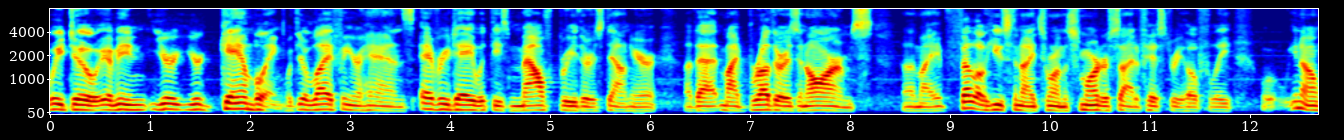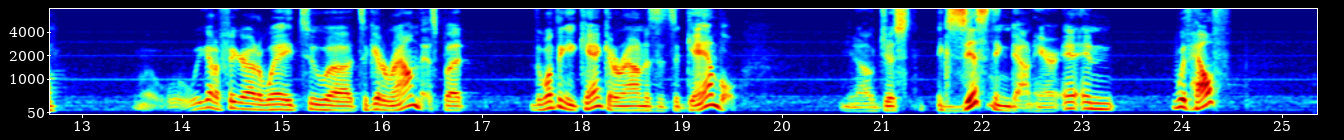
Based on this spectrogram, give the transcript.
We do. I mean, you're you're gambling with your life in your hands every day with these mouth breathers down here. Uh, that my brother is in arms, uh, my fellow Houstonites who are on the smarter side of history, hopefully, you know, we got to figure out a way to uh, to get around this. But the one thing you can't get around is it's a gamble. You know, just existing down here, and, and with health.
